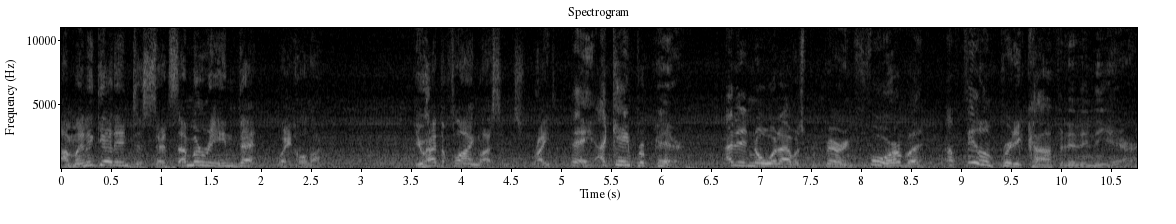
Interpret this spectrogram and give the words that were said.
I'm gonna get into said submarine then. Wait, hold on. You had the flying lessons, right? Hey, I came prepared. I didn't know what I was preparing for, but I'm feeling pretty confident in the air.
